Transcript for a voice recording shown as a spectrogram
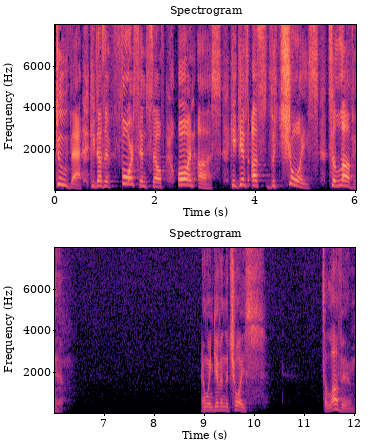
do that. He doesn't force himself on us. He gives us the choice to love him. And when given the choice to love him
